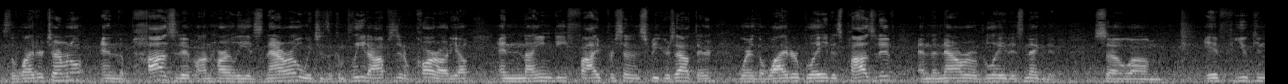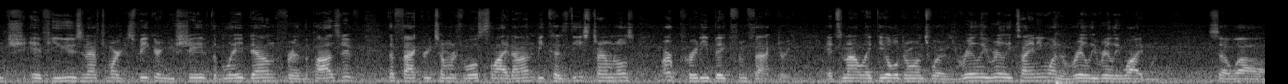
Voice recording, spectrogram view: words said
it's the wider terminal, and the positive on Harley is narrow, which is the complete opposite of car audio, and 95% of the speakers out there, where the wider blade is positive and the narrower blade is negative. So um, if you can, if you use an aftermarket speaker and you shave the blade down for the positive, the factory terminals will slide on because these terminals are pretty big from factory. It's not like the older ones where it's really, really tiny one and really, really wide one. So uh,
